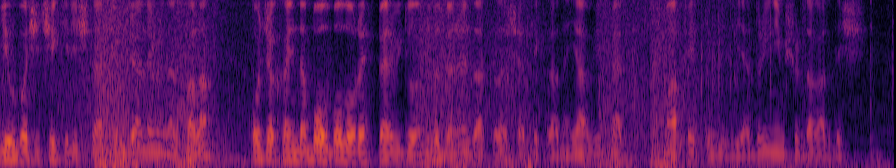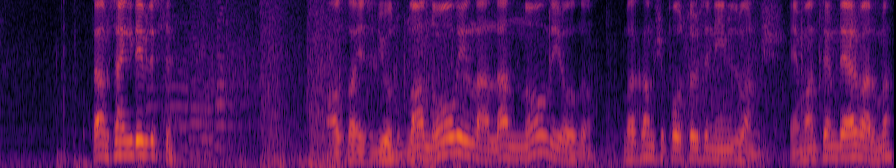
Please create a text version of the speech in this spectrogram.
Yılbaşı çekilişler, güncellemeler falan. Ocak ayında bol bol o rehber videolarımıza döneriz arkadaşlar tekrardan. Ya Viper mahvettin bizi ya. Dur ineyim şurada kardeş. Tamam sen gidebilirsin. Az daha eziliyordum. Lan ne oluyor lan lan ne oluyor oğlum? Bakalım şu post ofise neyimiz varmış. Envanterimde yer var mı?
